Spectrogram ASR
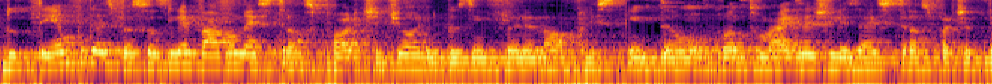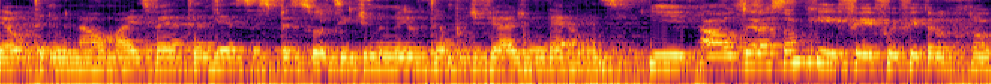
do tempo que as pessoas levavam nesse transporte de ônibus em Florianópolis. Então, quanto mais agilizar esse transporte até o terminal, mais vai atender essas pessoas e diminuir o tempo de viagem delas. E a alteração que foi feita no,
